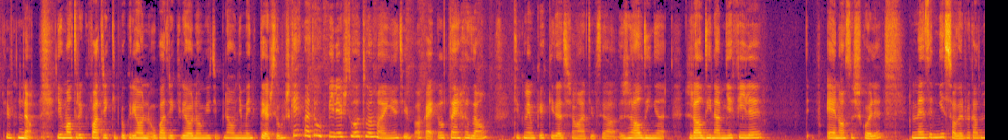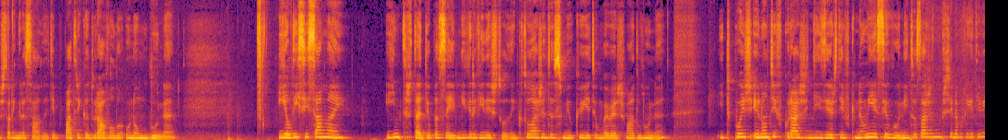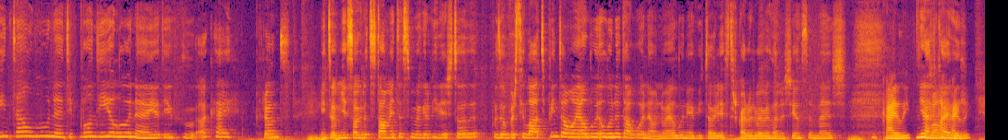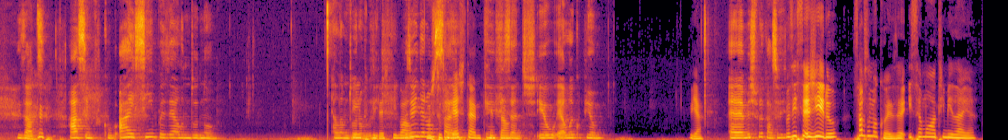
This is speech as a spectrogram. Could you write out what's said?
Tipo, não. E uma altura que o Patrick, tipo, eu queria, o Patrick criou o nome e eu, tipo, não, minha mãe detesta. Mas quem é que vai ter o filho? És tu ou a tua mãe? Tipo, ok, ele tem razão. Tipo, mesmo que eu quisesse chamar, tipo, sei lá, Geraldina, Geraldina, a minha filha, tipo, é a nossa escolha. Mas a minha sogra, por acaso, uma história engraçada. Tipo, o Patrick adorava o nome Luna. E ele disse isso à mãe. E, entretanto, eu passei a minha gravidez toda em que toda a gente assumiu que eu ia ter um bebê chamado Luna. E depois eu não tive coragem de dizer tipo, que não ia ser Luna. Então a gente mexia na barriga, tipo, então Luna, tipo, bom dia Luna. E eu tipo, ok, pronto. Então a minha sogra totalmente assumiu a gravidez toda. Depois eu apareci lá, tipo, então a Luna está boa. Não, não é a Luna, é a Vitória, trocar os bebês à nascença, mas. Kylie. Yeah, Kylie. Kylie. Exato. Ah, sim, porque. Ai, sim, pois é, ela mudou de nome. Ela mudou o nome do igual. Mas eu ainda não mas sei. Tu fizeste antes, então. Fiz antes. Eu, ela copiou-me. Yeah. Uh, mas por acaso. Mas isso é giro. Sabes uma coisa? Isso é uma ótima ideia.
